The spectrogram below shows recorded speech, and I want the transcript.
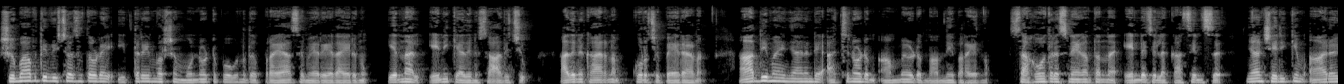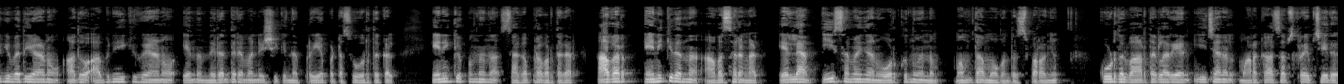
ശുഭാപ്തി വിശ്വാസത്തോടെ ഇത്രയും വർഷം മുന്നോട്ട് പോകുന്നത് പ്രയാസമേറിയതായിരുന്നു. എന്നാൽ എനിക്കതിന് സാധിച്ചു. അതിന് കാരണം കുറച്ചു പേരാണ്. ആദ്യമായി ഞാൻ എന്റെ അച്ഛനോടും അമ്മയോടും നന്ദി പറയുന്നു. സഹോദര സ്നേഹം തന്ന എന്റെ ചില കസിൻസ് ഞാൻ ശരിക്കും ആരോഗ്യവതിയാണോ അതോ അഭിനയിക്കുകയാണോ എന്ന് നിരന്തരം അന്വേഷിക്കുന്ന പ്രിയപ്പെട്ട സുഹൃത്തുക്കൾ എനിക്കൊപ്പം നിന്ന സഹപ്രവർത്തകർ അവർ എനിക്ക് തന്ന അവസരങ്ങൾ എല്ലാം ഈ സമയം ഞാൻ ഓർക്കുന്നുവെന്നും മമതാ മോഹൻദാസ് പറഞ്ഞു. കൂടുതൽ വാർത്തകൾ അറിയാൻ ഈ ചാനൽ മറക്കാതെ സബ്സ്ക്രൈബ് ചെയ്ത്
